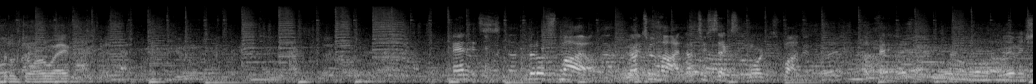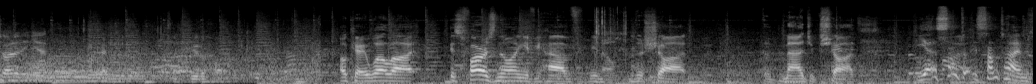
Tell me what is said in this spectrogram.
little doorway. And it's a little smile. Not too hot, not too sexy, more just fun. Okay? We haven't shot anything yet. Okay. That's beautiful. Okay, well, uh, as far as knowing if you have, you know, the shot, the magic shot, yeah, sometimes, sometimes,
